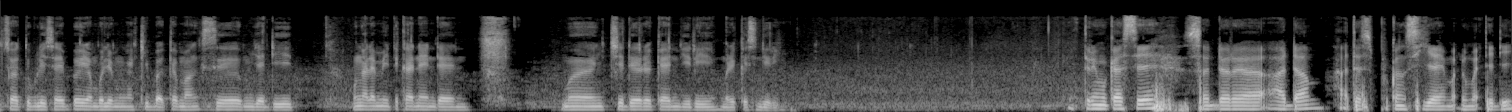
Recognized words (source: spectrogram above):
suatu bully cyber yang boleh mengakibatkan mangsa menjadi mengalami tekanan dan mencederakan diri mereka sendiri. Terima kasih saudara Adam atas perkongsian maklumat tadi.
